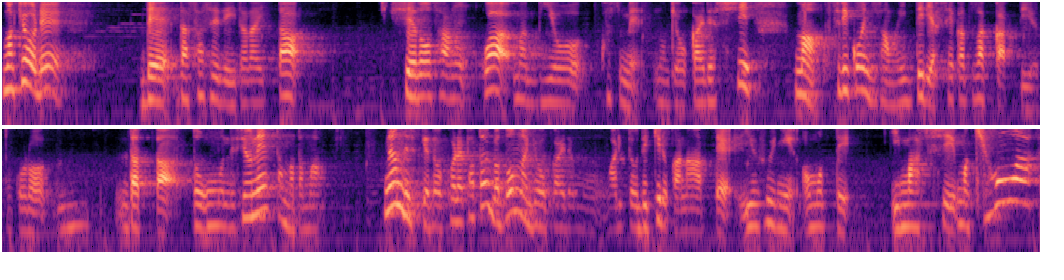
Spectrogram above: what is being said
まあ今日例で出させていただいたシエドさんは、ま、美容コスメの業界ですし、まあ、スリーコインズさんはインテリア生活雑貨っていうところだったと思うんですよね、たまたま。なんですけど、これ例えばどんな業界でも割とできるかなっていうふうに思っていますし、まあ、基本は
